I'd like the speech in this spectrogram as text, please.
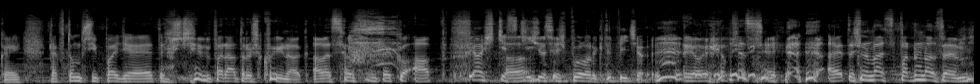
Okay. Tak v tom případě to ještě vypadá trošku jinak, ale jsem jako up. Já štěstí, že jsi půlork, ty píčo. Jo, jo, přesně. A je to, že normálně spadnu na zem.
